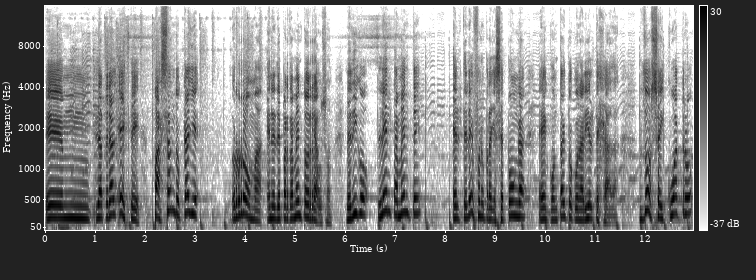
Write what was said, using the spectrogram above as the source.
em, lateral este, pasando calle Roma, en el departamento de Rawson. Le digo lentamente el teléfono para que se ponga en contacto con Ariel Tejada. 264,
